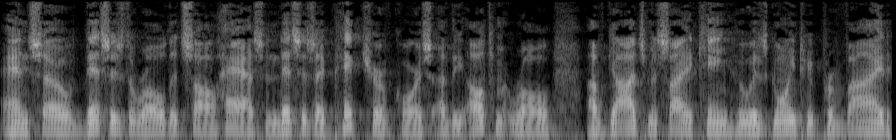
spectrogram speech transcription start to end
And so this is the role that Saul has, and this is a picture, of course, of the ultimate role of God's Messiah King who is going to provide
